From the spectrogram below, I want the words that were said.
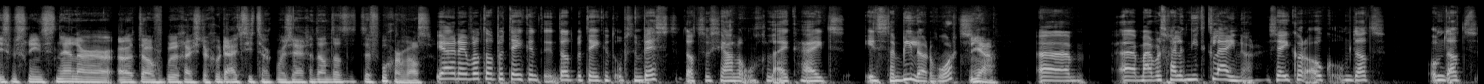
Is misschien sneller eh, te overbruggen als je er goed uitziet, zou ik maar zeggen, dan dat het eh, vroeger was. Ja, nee, wat dat betekent, dat betekent op zijn best dat sociale ongelijkheid instabieler wordt. Ja, Ehm, eh, maar waarschijnlijk niet kleiner. Zeker ook omdat omdat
